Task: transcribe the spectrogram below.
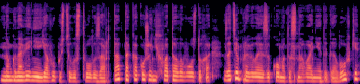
На мгновение я выпустила ствол изо рта, так как уже не хватало воздуха, затем провела языком от основания до головки,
